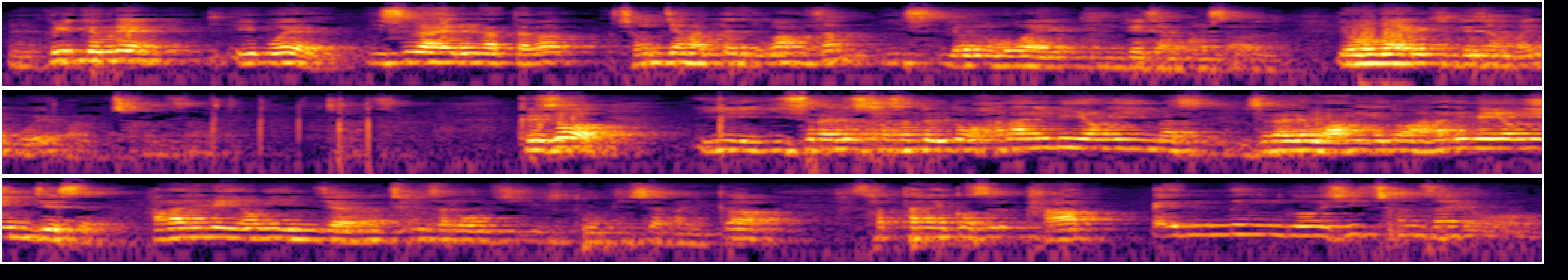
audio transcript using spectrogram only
네, 그렇기 때문에 이 뭐예요? 이스라엘을 갖다가 전쟁할 때 누가 항상 여호와의 군대 장관을 싸워요. 여호와의 군대 장관이 뭐예요? 바로 천사. 천사. 그래서 이 이스라엘 사사들도 하나님의 영이 임했어요. 이스라엘 왕에게도 하나님의 영이 임재했어요. 하나님의 영이 임재하면 천사가 움직이면서 돕기 시작하니까 사탄의 것을 다 뺏는 것이 천사예요.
